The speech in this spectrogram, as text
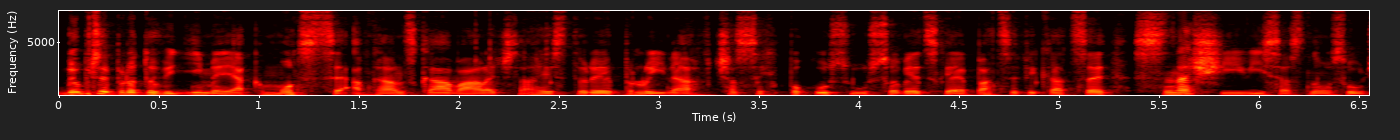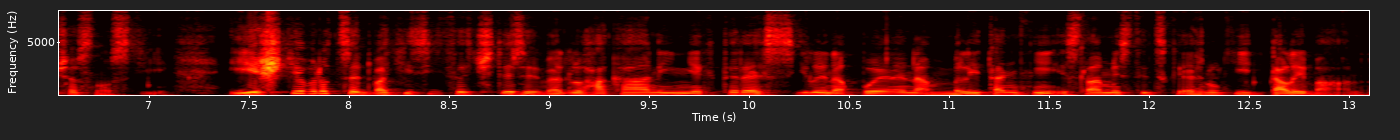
Dobře proto vidíme, jak moc se afgánská válečná historie prolíná v časech pokusů sovětské pacifikace s naší výsasnou současností. Ještě v roce 2004 vedl Hakáný některé síly napojené na militantní islamistické hnutí Taliban.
